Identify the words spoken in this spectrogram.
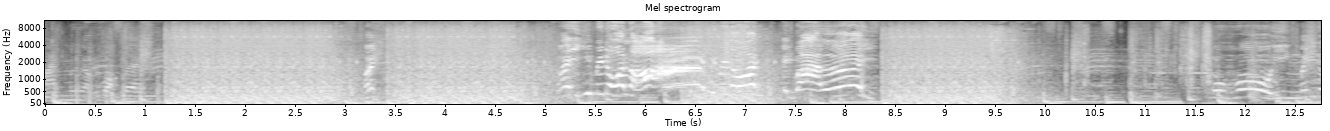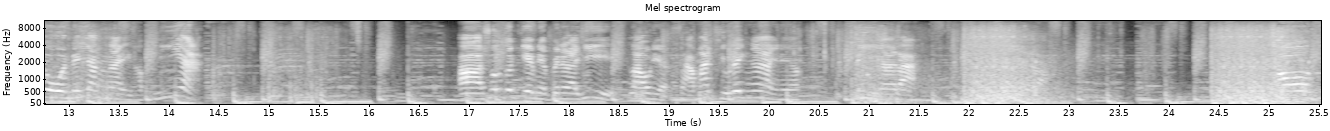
มันมือกูบอกเลย เฮ้ย เฮ้ยยิงไม่โดนเหรอยิงไม่โดน ไอ้บ้าเอ้ย โอ้โห ยิงไม่โดนได้ยังไงครับ อ่าช่วงต้นเกมเนี่ยเป็นอะไรที่เราเนี่ยสามารถคิวได้ง่ายนะครับนี่ไงล่ะโอเค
